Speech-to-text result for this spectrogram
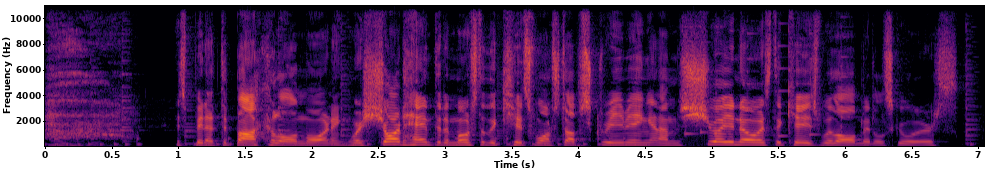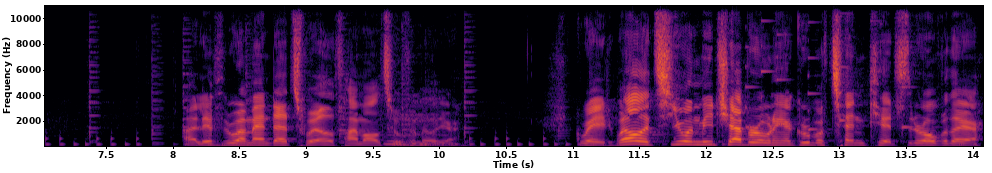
it's been a debacle all morning. We're short-handed and most of the kids won't stop screaming, and I'm sure you know it's the case with all middle schoolers. I lived through a Amanda at 12. I'm all too hmm. familiar. Great. Well, it's you and me chaperoning a group of 10 kids. They're over there.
